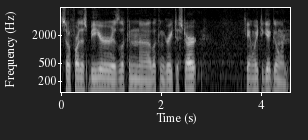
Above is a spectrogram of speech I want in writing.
So far this beer is looking uh, looking great to start. Can't wait to get going.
